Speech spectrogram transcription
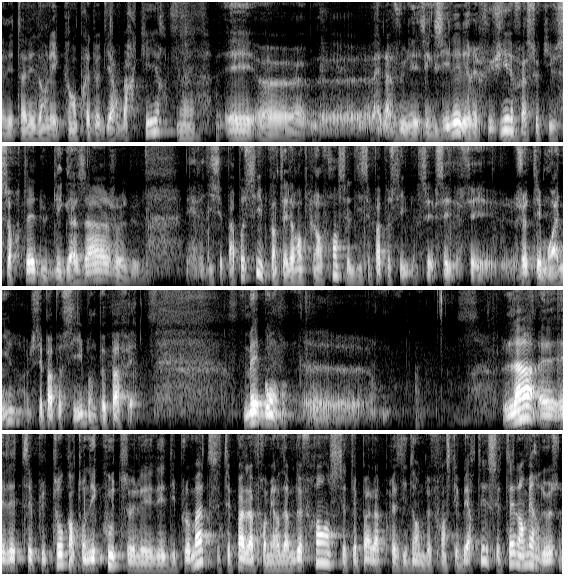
elle est allée dans les camps près de Diyarbakir, et euh, elle a vu les exilés, les réfugiés, enfin ceux qui sortaient du dégazage. et elle a dit c'est pas possible. Quand elle est rentrée en France, elle dit c'est pas possible. C'est, je témoigne, c'est pas possible, on ne peut pas faire. Mais bon. Euh, Là, elle était plutôt, quand on écoute les, diplomates, c'était pas la première dame de France, c'était pas la présidente de France Liberté, c'était l'emmerdeuse.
